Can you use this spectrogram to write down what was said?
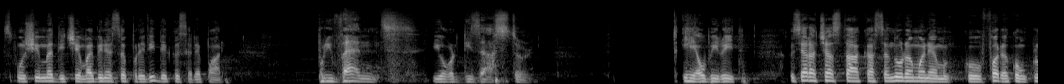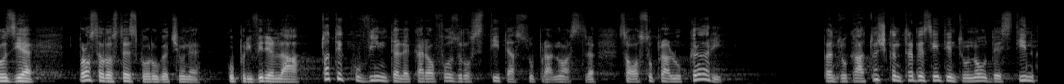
Spun și medici, e mai bine să previi decât să repari. Prevent your disaster. Ei au biruit. În seara aceasta, ca să nu rămânem cu fără concluzie, vreau să rostesc o rugăciune cu privire la toate cuvintele care au fost rostite asupra noastră sau asupra lucrării. Pentru că atunci când trebuie să intri într-un nou destin,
